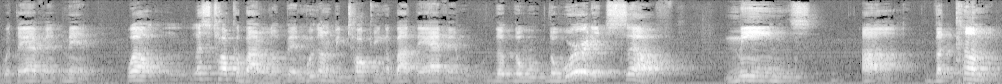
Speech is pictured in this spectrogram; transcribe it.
What the Advent meant? Well, let's talk about it a little bit. And we're going to be talking about the Advent. The, the, the word itself means uh, the coming.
